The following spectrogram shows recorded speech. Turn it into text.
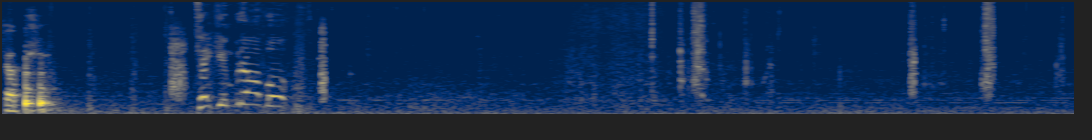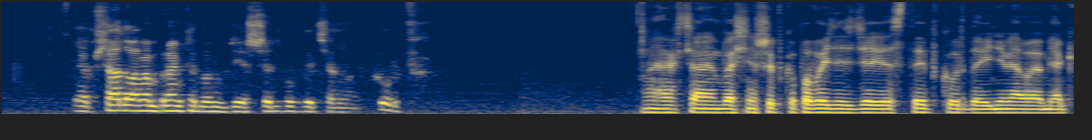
Kaprzy. Taking Bravo. Jak przeładowałem broń, to bym jeszcze dwóch wyciągnął. Kurwa. No, Ja chciałem właśnie szybko powiedzieć, gdzie jest typ, kurde, i nie miałem jak...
